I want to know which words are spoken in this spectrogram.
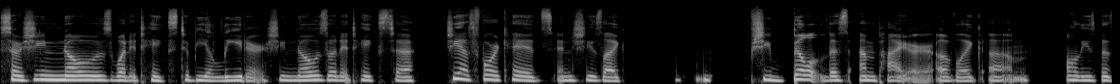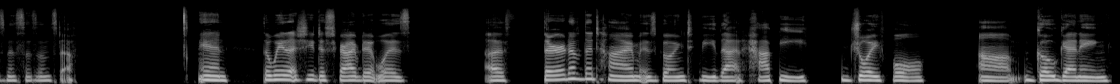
so she knows what it takes to be a leader. She knows what it takes to she has four kids and she's like she built this empire of like um all these businesses and stuff. And the way that she described it was a third of the time is going to be that happy, joyful, um, go-getting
